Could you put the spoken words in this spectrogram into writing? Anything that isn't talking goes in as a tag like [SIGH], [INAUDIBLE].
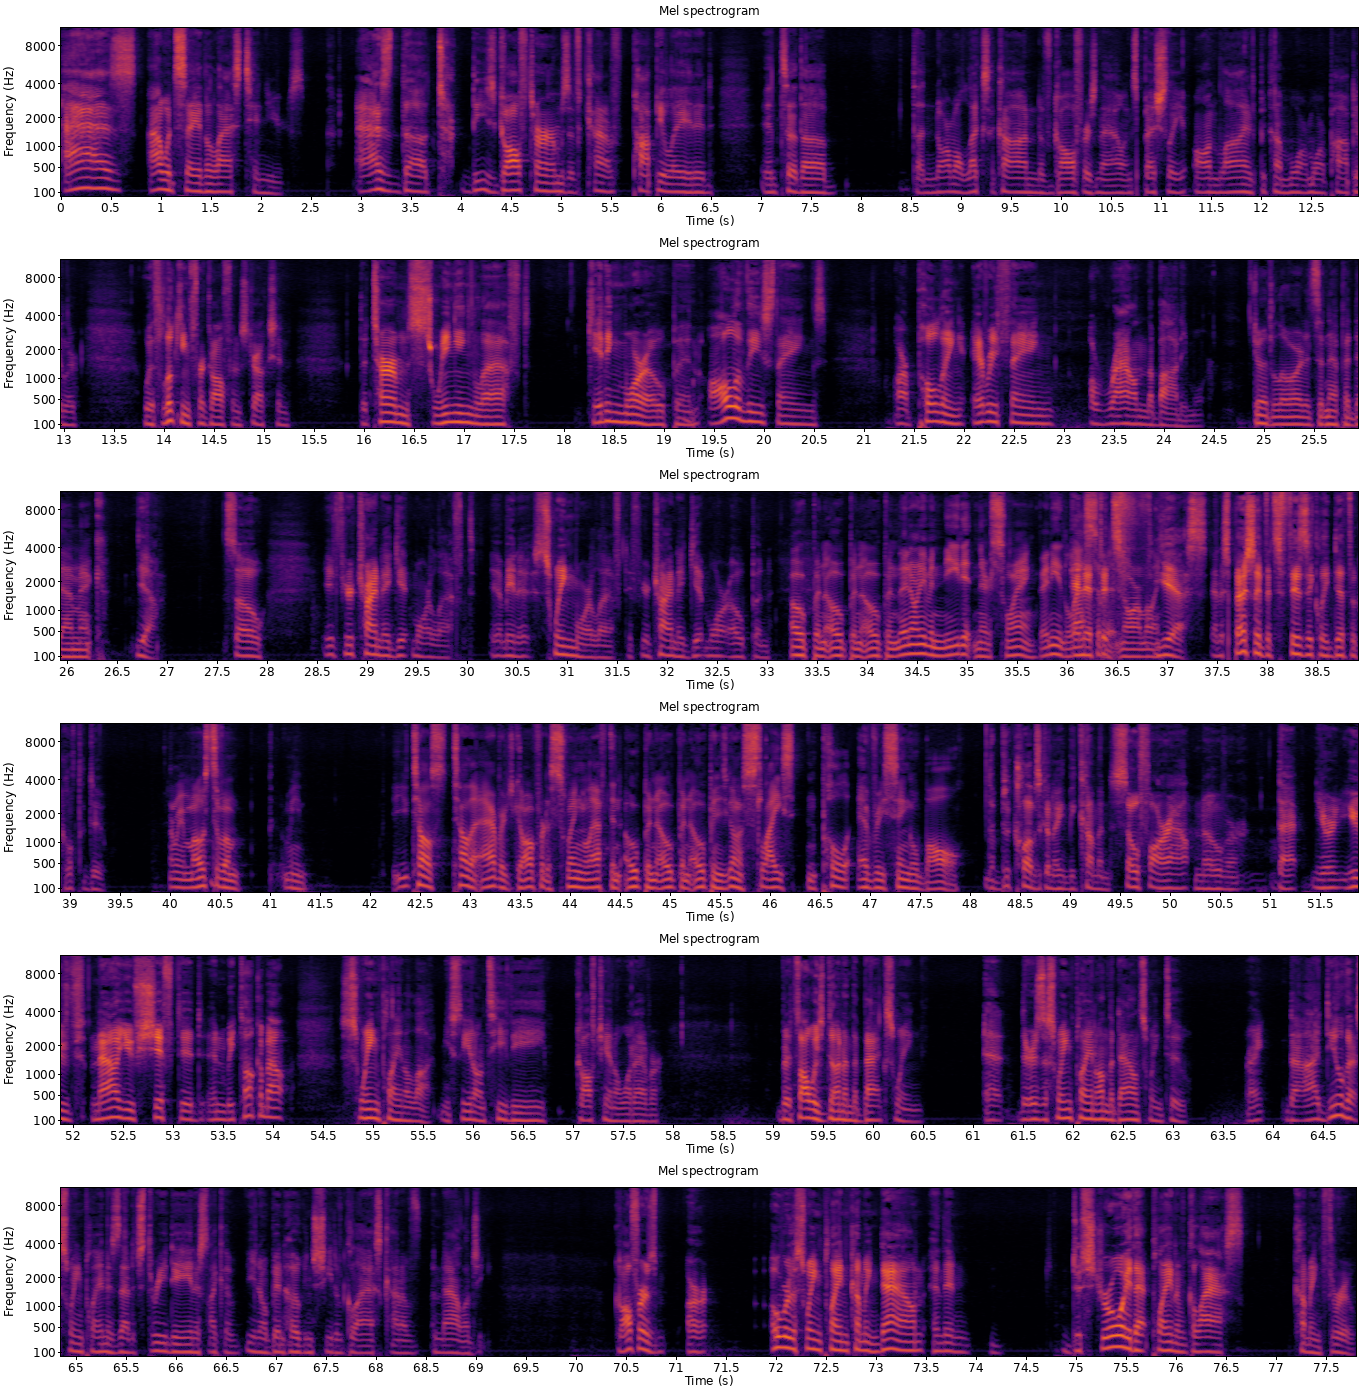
as I would say the last 10 years, as the these golf terms have kind of populated into the the normal lexicon of golfers now, and especially online, has become more and more popular with looking for golf instruction. The terms swinging left, getting more open, all of these things are pulling everything around the body more. Good lord, it's an epidemic. Yeah. So if you're trying to get more left, I mean, uh, swing more left, if you're trying to get more open, Open, open, open. They don't even need it in their swing. They need less of it normally. yes, and especially if it's physically difficult to do. I mean, most of them. I mean, you tell tell the average golfer to swing left and open, open, open. He's going to slice and pull every single ball. The, club's going to be coming so far out and over that you're you've now you've shifted and we talk about swing plane a lot. You see it on tv golf channel whatever. But it's always done in the backswing. Uh, there's a swing plane on the downswing too right? The ideal of that swing plane is that it's 3d and it's like a you know ben hogan sheet of glass kind of analogy. Golfers are over the swing plane coming down and then destroy that plane of glass coming through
